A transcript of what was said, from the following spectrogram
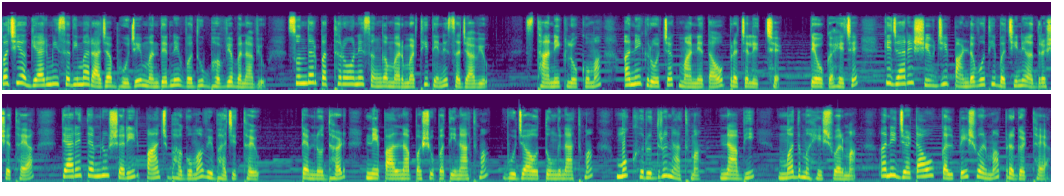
પછી અગિયારમી સદીમાં રાજા ભોજે મંદિરને વધુ ભવ્ય બનાવ્યું, સુંદર પથ્થરો અને સંગમરમરથી તેને સજાવ્યું. સ્થાનિક લોકોમાં અનેક રોચક માન્યતાઓ પ્રચલિત છે. તેઓ કહે છે કે જ્યારે શિવજી પાંડવોથી બચીને અદૃશ્ય થયા, ત્યારે તેમનું શરીર પાંચ ભાગોમાં વિભાજિત થયું. તેમનો ધડ નેપાળના પશુપતિનાથમાં, ભુજાઓ તુંગનાથમાં, મુખ રુદ્રનાથમાં, નાભી મદમહેશ્વરમાં અને જટાઓ કલ્પેશ્વરમાં પ્રગટ થયા.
